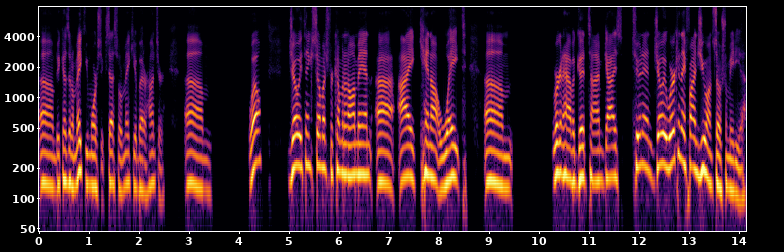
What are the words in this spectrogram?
um, because it'll make you more successful, it'll make you a better hunter. Um, well, Joey, thanks so much for coming on, man. Uh, I cannot wait. Um, we're gonna have a good time, guys. Tune in, Joey. Where can they find you on social media?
